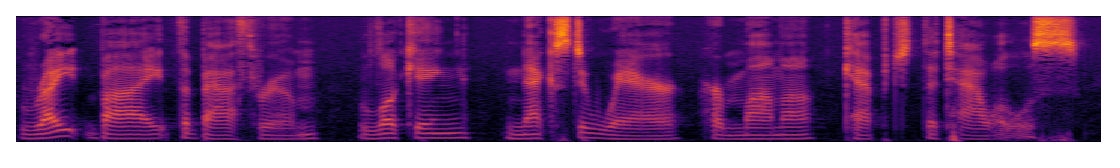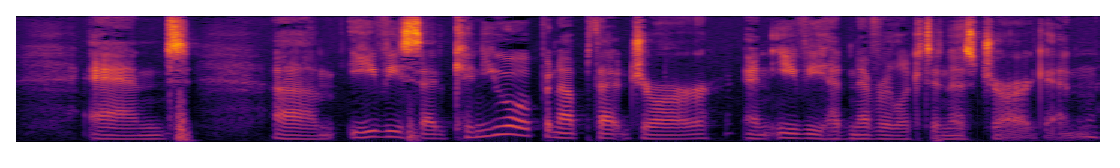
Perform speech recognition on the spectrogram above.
right by the bathroom, looking next to where her mama kept the towels. And um, Evie said, Can you open up that drawer? And Evie had never looked in this drawer again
